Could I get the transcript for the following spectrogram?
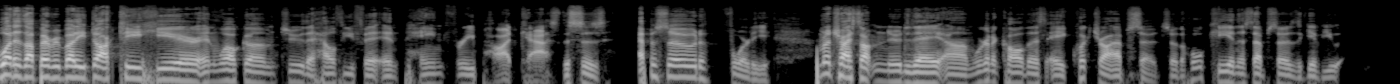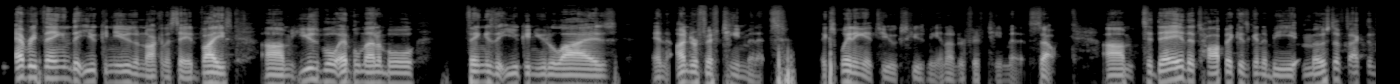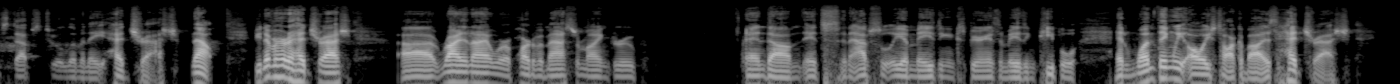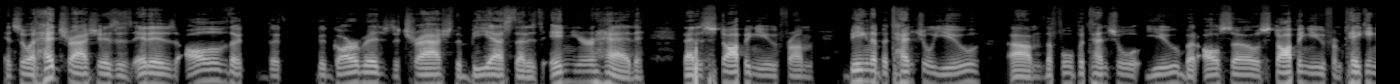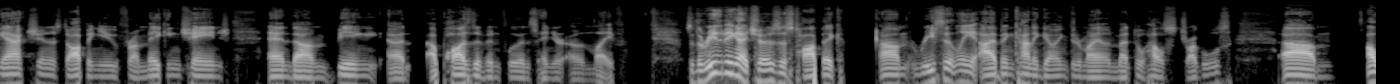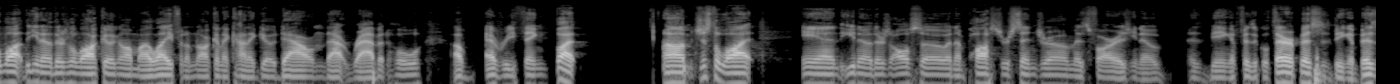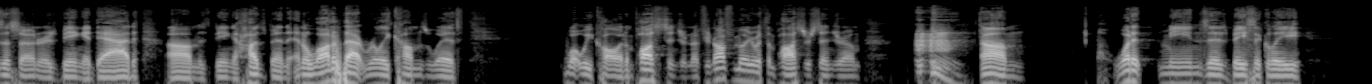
What is up, everybody? Doc T here, and welcome to the Healthy Fit and Pain Free podcast. This is episode 40. I'm going to try something new today. Um, we're going to call this a quick draw episode. So, the whole key in this episode is to give you everything that you can use. I'm not going to say advice, um, usable, implementable things that you can utilize in under 15 minutes. Explaining it to you, excuse me, in under 15 minutes. So, um, today, the topic is going to be most effective steps to eliminate head trash. Now, if you've never heard of head trash, uh, Ryan and I were a part of a mastermind group, and um, it's an absolutely amazing experience, amazing people. And one thing we always talk about is head trash. And so, what head trash is, is it is all of the, the, the garbage, the trash, the BS that is in your head that is stopping you from being the potential you um, the full potential you, but also stopping you from taking action and stopping you from making change and um, being a, a, positive influence in your own life. So, the reason being I chose this topic, um, recently I've been kind of going through my own mental health struggles. Um, a lot, you know, there's a lot going on in my life, and I'm not going to kind of go down that rabbit hole of everything, but um, just a lot. And, you know, there's also an imposter syndrome as far as, you know, as being a physical therapist, as being a business owner, as being a dad, um, as being a husband. And a lot of that really comes with what we call an imposter syndrome. Now, if you're not familiar with imposter syndrome, um, what it means is basically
